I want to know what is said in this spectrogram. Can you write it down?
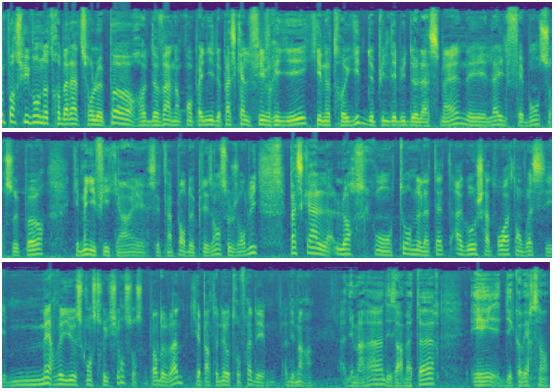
Nous poursuivons notre balade sur le port de Vannes en compagnie de Pascal Février, qui est notre guide depuis le début de la semaine. Et là, il fait bon sur ce port qui est magnifique. Hein, c'est un port de plaisance aujourd'hui. Pascal, lorsqu'on tourne la tête à gauche, à droite, on voit ces merveilleuses constructions sur ce port de Vannes qui appartenaient autrefois à des marins à des marins, des armateurs et des commerçants.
